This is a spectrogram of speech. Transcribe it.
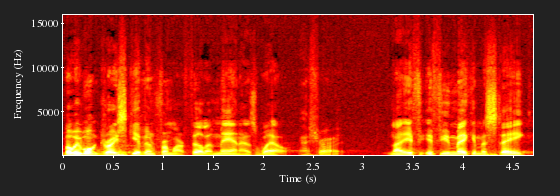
but we want grace given from our fellow man as well. That's right. Now, if, if you make a mistake,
